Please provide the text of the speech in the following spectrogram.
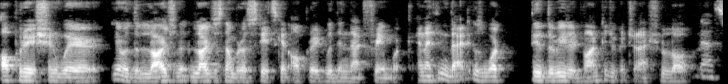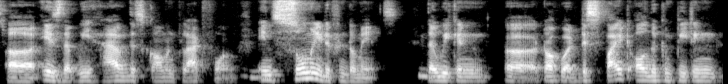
operation where, you know, the large, largest number of states can operate within that framework. And I think that is what the, the real advantage of international law uh, is that we have this common platform in so many different domains that we can uh, talk about, despite all the competing,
